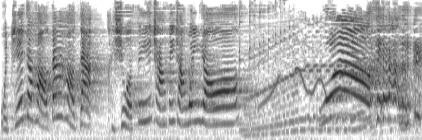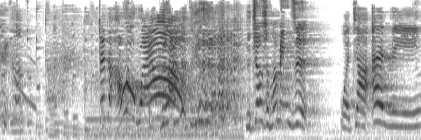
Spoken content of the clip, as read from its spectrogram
我真的好大好大，可是我非常非常温柔哦。哇，真的好好玩哦！你叫什么名字？我叫艾琳。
